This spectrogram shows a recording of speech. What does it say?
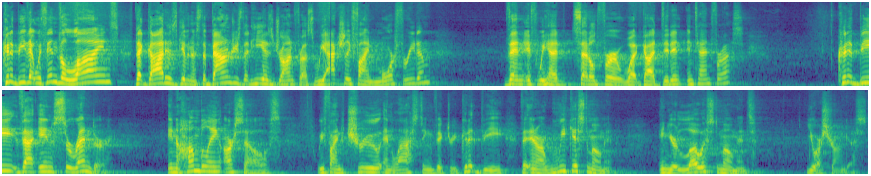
Could it be that within the lines that God has given us, the boundaries that He has drawn for us, we actually find more freedom than if we had settled for what God didn't intend for us? Could it be that in surrender, in humbling ourselves, we find true and lasting victory? Could it be that in our weakest moment, in your lowest moment, you are strongest?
